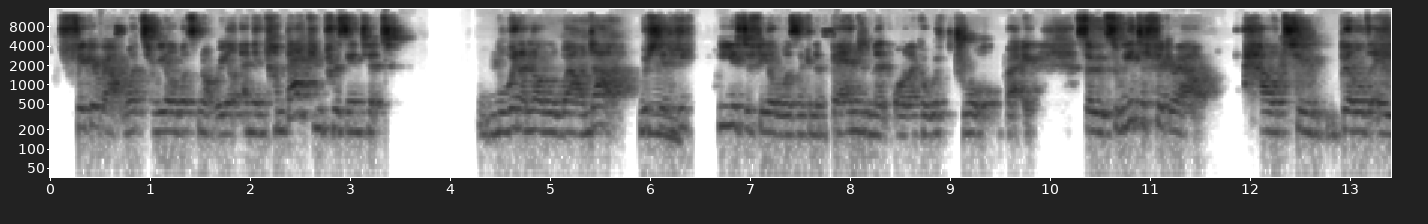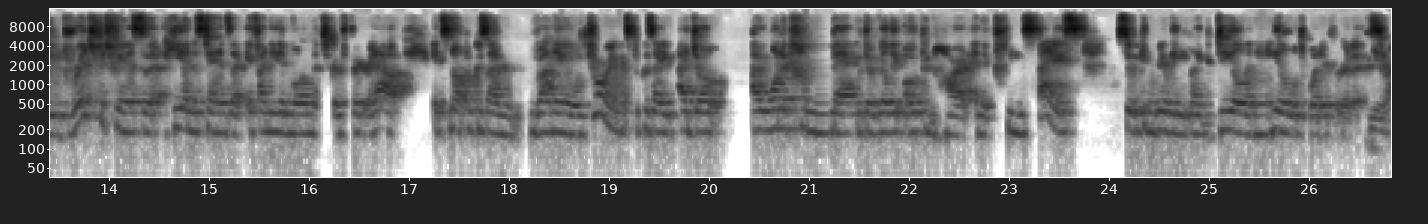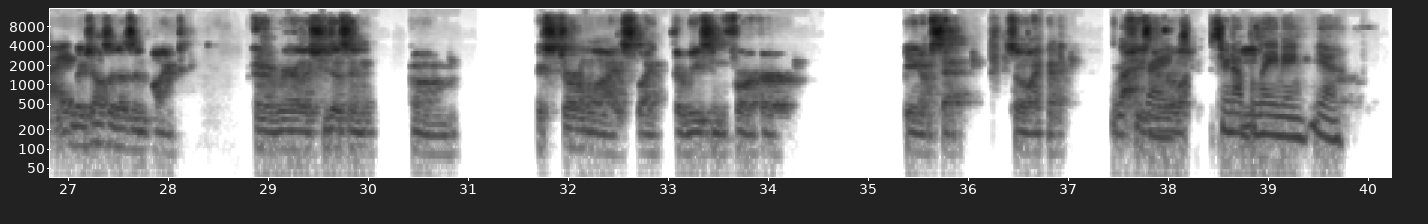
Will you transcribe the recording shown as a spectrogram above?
figure out what's real, what's not real, and then come back and present it when I'm not all wound up, which mm. then he, he used to feel was like an abandonment or like a withdrawal, right? So, so we had to figure out how to build a bridge between us so that he understands that if I need a moment to go figure it out, it's not because I'm running or withdrawing, it's because I, I don't, I want to come back with a really open heart and a clean space so we can really like deal and heal with whatever it is, yeah, right? Which also doesn't like and rarely she doesn't um, externalize like the reason for her being upset. So like right, she's right. never like so you're not blaming, yeah,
